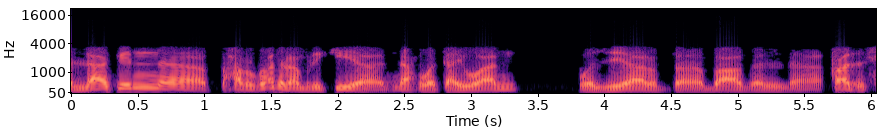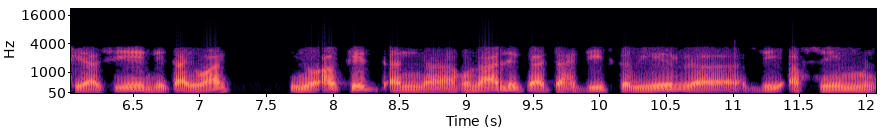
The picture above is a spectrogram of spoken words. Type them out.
لكن التحركات الأمريكية نحو تايوان وزيارة بعض القادة السياسيين لتايوان يؤكد أن هنالك تهديد كبير للصين من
